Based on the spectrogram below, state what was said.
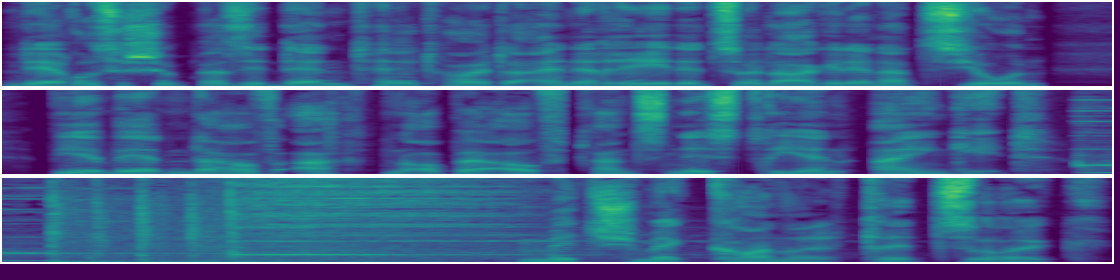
Der russische Präsident hält heute eine Rede zur Lage der Nation, wir werden darauf achten, ob er auf Transnistrien eingeht. Mitch McConnell tritt zurück.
